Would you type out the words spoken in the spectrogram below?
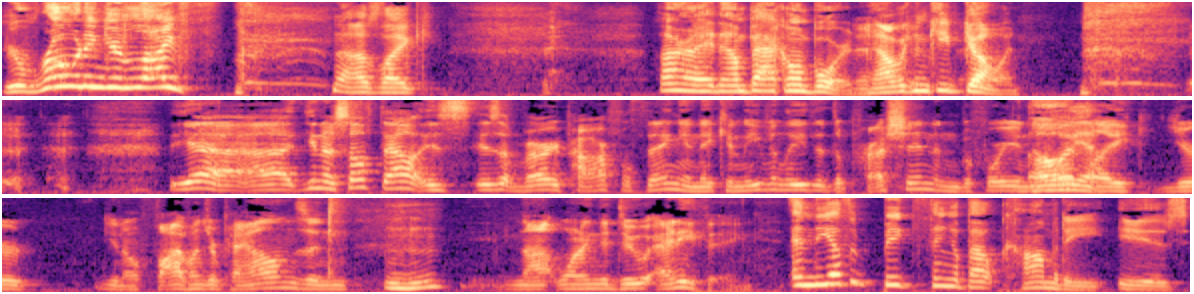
you're ruining your life. I was like all right, now I'm back on board. Now we can keep going. yeah, uh, you know, self doubt is is a very powerful thing, and it can even lead to depression. And before you know Oh, it, yeah. like you're, you know, 500 pounds and Mm-hmm. not wanting to do anything. And the other big thing about comedy is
